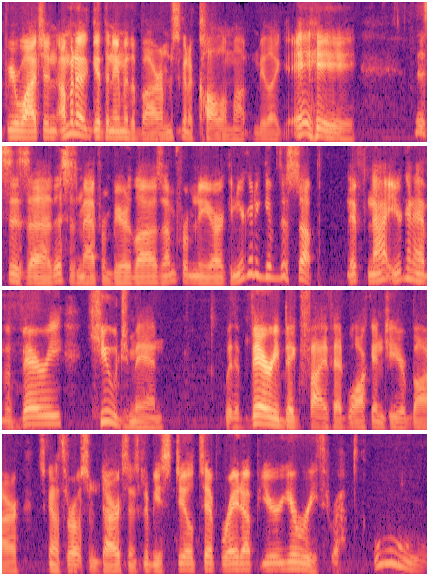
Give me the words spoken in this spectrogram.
If you're watching, I'm gonna get the name of the bar. I'm just gonna call him up and be like, "Hey, this is uh, this is Matt from Beard Laws. I'm from New York, and you're gonna give this up. If not, you're gonna have a very huge man with a very big five head walk into your bar. It's gonna throw some darts, and it's gonna be a steel tip right up your urethra. Ooh.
